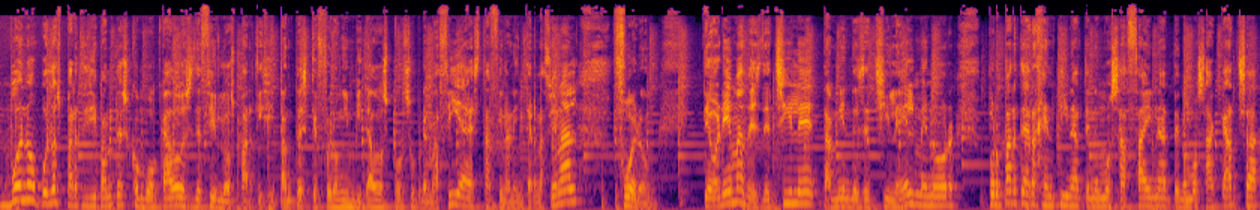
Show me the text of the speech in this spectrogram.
Bueno, pues los participantes convocados, es decir, los participantes que fueron invitados por supremacía a esta final internacional, fueron Teorema desde Chile, también desde Chile el menor. Por parte de Argentina tenemos a Zaina, tenemos a Cacha.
